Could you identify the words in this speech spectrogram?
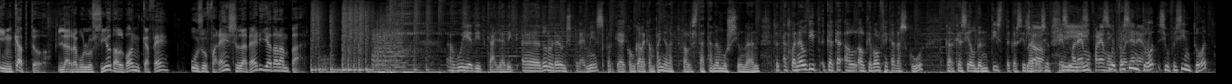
Incapto, la revolució del bon cafè, us ofereix la dèria de l'Empar. Avui he dit, calla, dic, eh, donaré uns premis, perquè com que la campanya electoral està tan emocionant... Quan heu dit que, que el, el que vol fer cadascú, que, que si el dentista, que si la... Això, si, sí, ho farem, ho farem, si ho ho fessin tot, si ho fessin tot,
